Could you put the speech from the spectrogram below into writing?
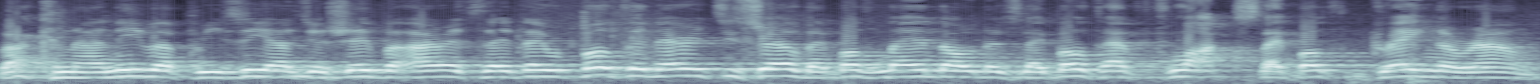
Vakanani, Vaprizi, as Yoshev Ba'aretz, they, they were both in Eretz Yisrael. They're both landowners. They both have flocks. They both grain around.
